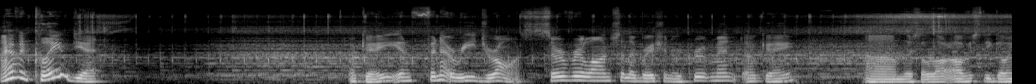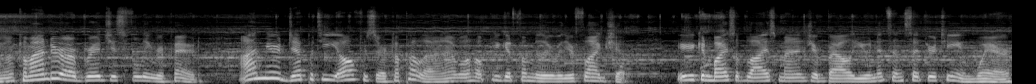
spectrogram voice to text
I haven't claimed yet. Okay, infinite redraws. Server launch celebration recruitment. Okay. Um, there's a lot obviously going on. Commander, our bridge is fully repaired. I'm your deputy officer, Capella, and I will help you get familiar with your flagship. Here you can buy supplies, manage your battle units, and set your team where?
